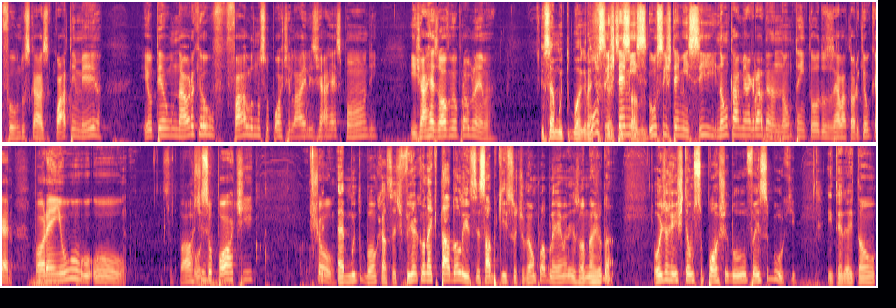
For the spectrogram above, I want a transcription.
foi um dos casos, quatro e meia, eu tenho, na hora que eu falo no suporte lá, eles já respondem e já resolve o meu problema. Isso é muito bom, é O sistema, si- o sistema em si não está me agradando, não tem todos os relatórios que eu quero. Porém, o, o, Suporte. o suporte, show. É muito bom, cara. Você fica conectado ali. Você sabe que se eu tiver um problema, eles vão me ajudar. Hoje a gente tem um suporte do Facebook. Entendeu? Então,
